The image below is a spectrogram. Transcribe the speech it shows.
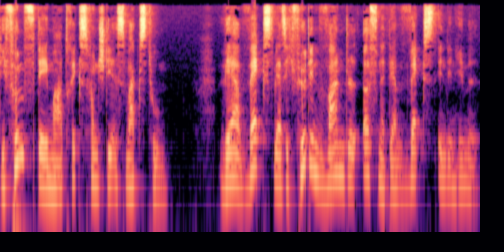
Die 5D-Matrix von Stier ist Wachstum. Wer wächst, wer sich für den Wandel öffnet, der wächst in den Himmel.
